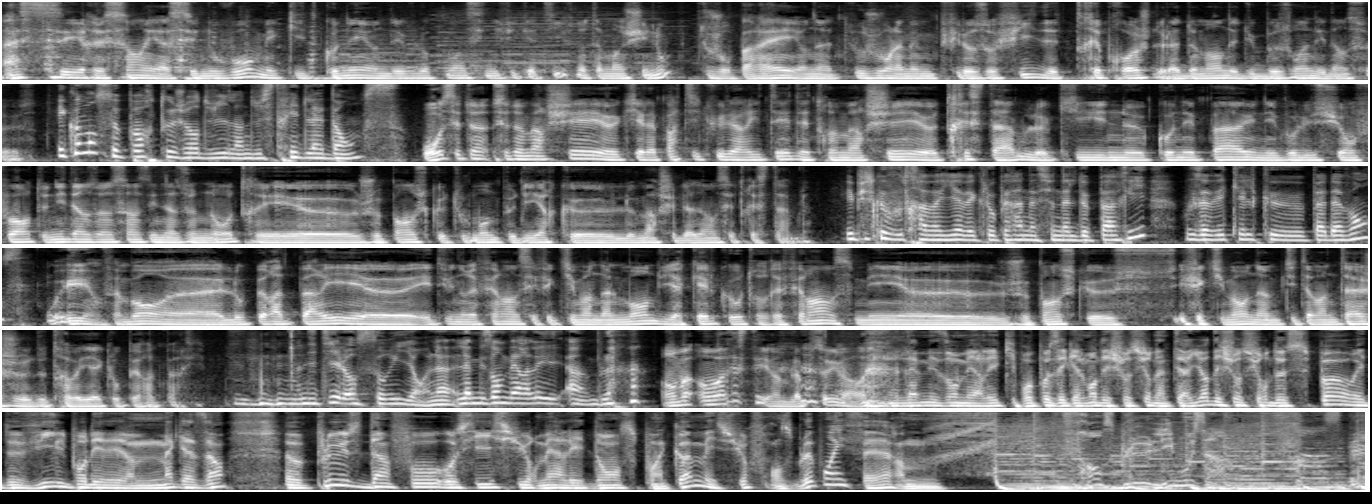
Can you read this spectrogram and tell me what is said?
assez récent et assez nouveau, mais qui connaît un développement significatif, notamment chez nous. Toujours pareil, on a toujours la même philosophie d'être très proche de la demande et du besoin des danseuses. Et comment se porte aujourd'hui l'industrie de la danse? Oh, c'est un, marché euh, qui a la particularité d'être un marché euh, très stable, qui ne connaît pas une évolution forte ni dans un sens ni dans un autre. Et euh, je pense que tout le monde peut dire que le marché de la danse est très stable. Et puisque vous travaillez avec l'Opéra national de Paris, vous avez quelques pas d'avance? Oui, enfin bon, l'Opéra de Paris est une référence effectivement dans le monde. Il y a quelques autres références, mais je pense que effectivement on a un petit avantage de travailler avec l'Opéra de Paris. Dit-il en souriant. La, maison Merlet est humble. On va, on va rester humble, absolument. la maison Merlet qui propose également des chaussures d'intérieur, des chaussures de sport et de ville pour des euh, magasins. Euh, plus d'infos aussi sur merletdanse.com et sur francebleu.fr. France Bleu Limousin. France Bleu.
